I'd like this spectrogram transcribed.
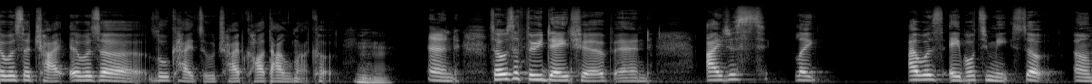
it was a tribe. It was a Lu Kaizu tribe called Dalumake. And so it was a three day trip, and I just like I was able to meet. So um,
